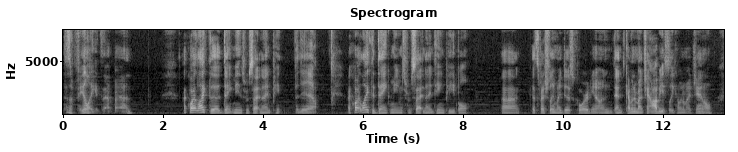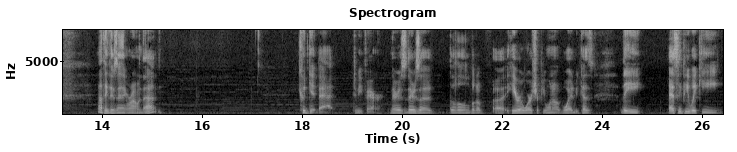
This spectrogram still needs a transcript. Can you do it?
Doesn't feel like it's that bad. I quite like the dank memes from Site 19. Yeah. I quite like the dank memes from Site 19 people. Uh, especially my Discord, you know, and, and coming to my channel, obviously coming to my channel. I don't think there's anything wrong with that. Could get bad, to be fair. There's there's a, a little bit of uh, hero worship you want to avoid because the SCP Wiki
